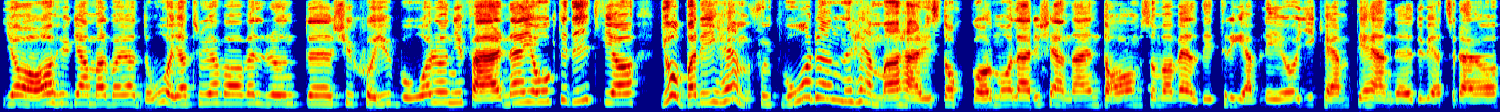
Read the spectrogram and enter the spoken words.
Ja, hur gammal var jag då? Jag tror jag var väl runt eh, 27 år ungefär. När jag åkte dit för jag jobbade i hemsjukvården hemma här i Stockholm och lärde känna en dam som var väldigt trevlig och gick hem till henne, du vet sådär och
